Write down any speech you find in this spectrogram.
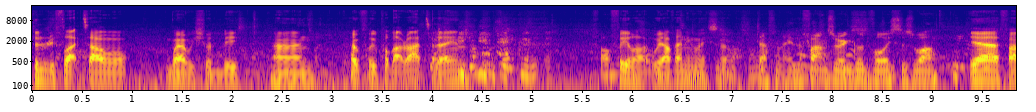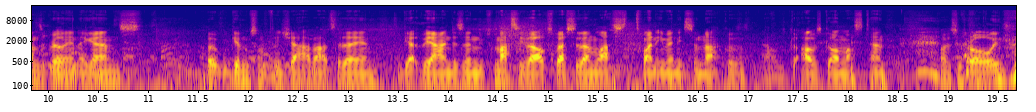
didn't reflect how where we should be, and hopefully we put that right today. And I feel like we have anyway. So definitely, and the fans are in good voice as well. Yeah, fans are brilliant again. But we give them something to shout about today and to get behind us, and it's massive help, especially them last 20 minutes and that, because I was, I was gone last 10. I was crawling.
